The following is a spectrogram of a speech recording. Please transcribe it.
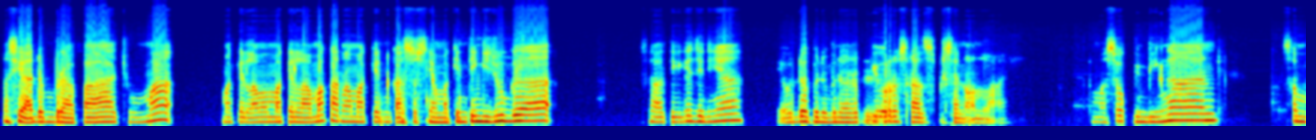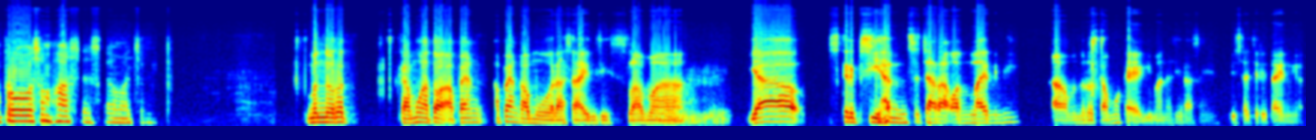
masih ada beberapa. Cuma makin lama makin lama karena makin kasusnya makin tinggi juga. Saat tiga jadinya ya udah bener-bener hmm. pure 100% online termasuk bimbingan, sempro, semhas dan segala macam itu. Menurut kamu atau apa yang apa yang kamu rasain sih selama ya skripsian secara online ini uh, menurut kamu kayak gimana sih rasanya? Bisa ceritain nggak?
